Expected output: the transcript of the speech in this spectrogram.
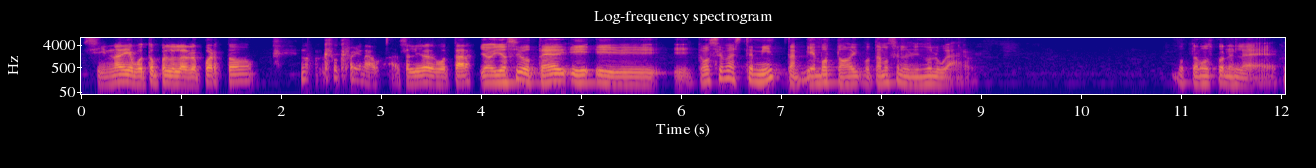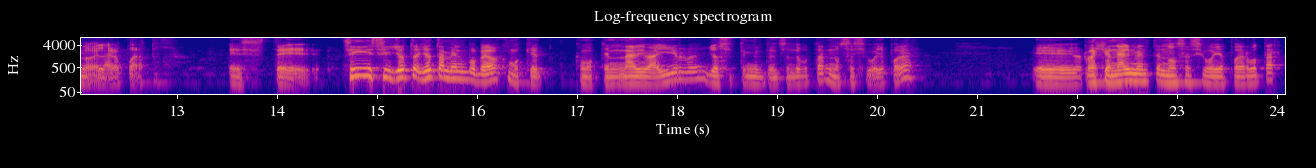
Si nadie votó por el aeropuerto, no creo que vayan a, salir a votar. Yo, sí voté y, ¿cómo se llama este MIT? También votó y votamos en el mismo lugar. Votamos por el, con lo del aeropuerto. Este, sí, sí, yo, yo también veo como que, como que nadie va a ir, güey. Yo sí tengo intención de votar, no sé si voy a poder. Eh, regionalmente no sé si voy a poder votar,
